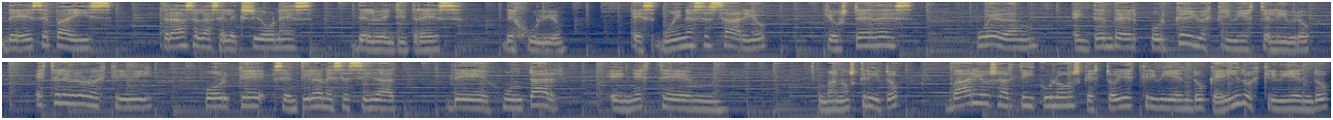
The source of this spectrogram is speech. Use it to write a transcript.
de ese país tras las elecciones del 23 de julio. Es muy necesario que ustedes puedan entender por qué yo escribí este libro. Este libro lo escribí porque sentí la necesidad de juntar en este mm, manuscrito varios artículos que estoy escribiendo, que he ido escribiendo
